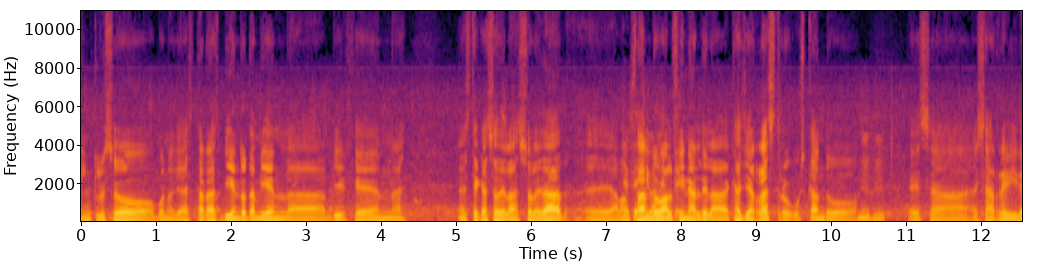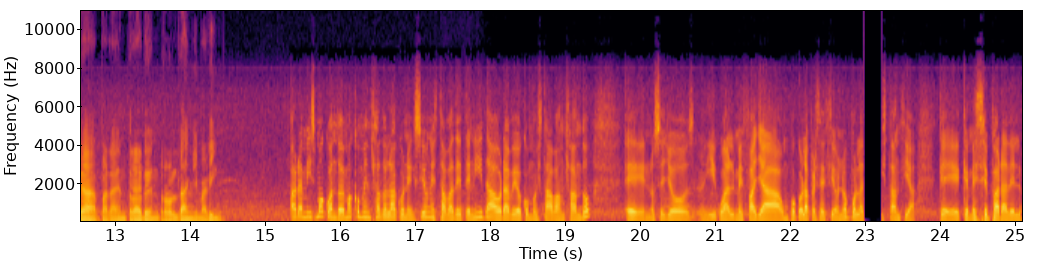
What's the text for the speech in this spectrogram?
incluso, bueno, ya estarás viendo también la Virgen en este caso de la Soledad, eh, avanzando al final de la calle Rastro, buscando esa, esa para entrar en Roldán y Marín. Ahora mismo, cuando hemos comenzado la conexión, estaba detenida, ahora veo cómo está avanzando. Eh, no sé yo, igual me falla un poco la percepción, ¿no? Por la distancia que, me separa del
